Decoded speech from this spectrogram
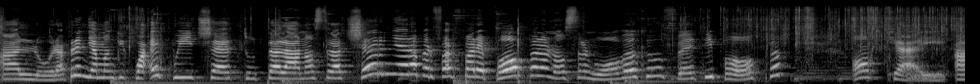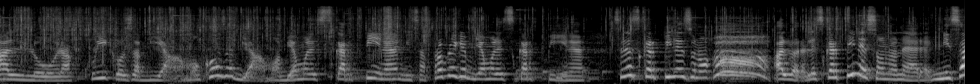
Allora, prendiamo anche qua e qui c'è tutta la nostra cerniera per far fare pop alla nostra nuova confetti pop. Ok, allora, qui cosa abbiamo? Cosa abbiamo? Abbiamo le scarpine? Mi sa proprio che abbiamo le scarpine. Se le scarpine sono... Oh! Allora, le scarpine sono nere. Mi sa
